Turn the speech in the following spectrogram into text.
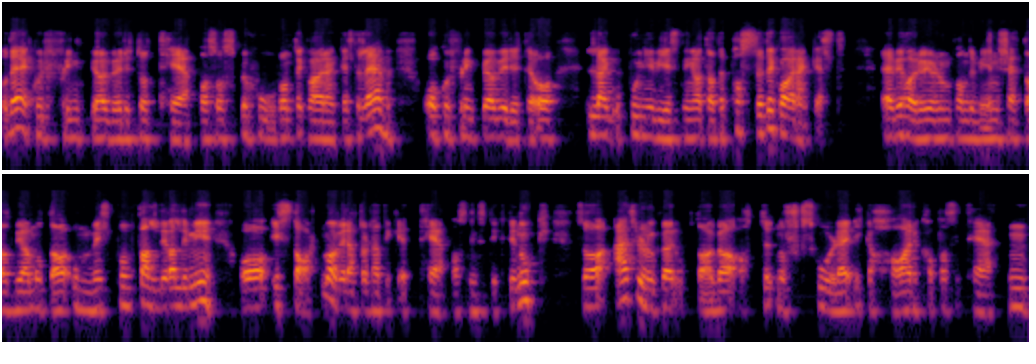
Og det er hvor flinke vi har vært til å tilpasse oss behovene til hver enkelt elev. Og hvor flinke vi har vært til å legge opp undervisninga til at det passer til hver enkelt. Vi har jo gjennom pandemien sett at vi har måttet omvelte på veldig veldig mye. Og i starten var vi rett og slett ikke tilpasningsdyktige nok. Så jeg tror nok vi har oppdaga at norsk skole ikke har kapasiteten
